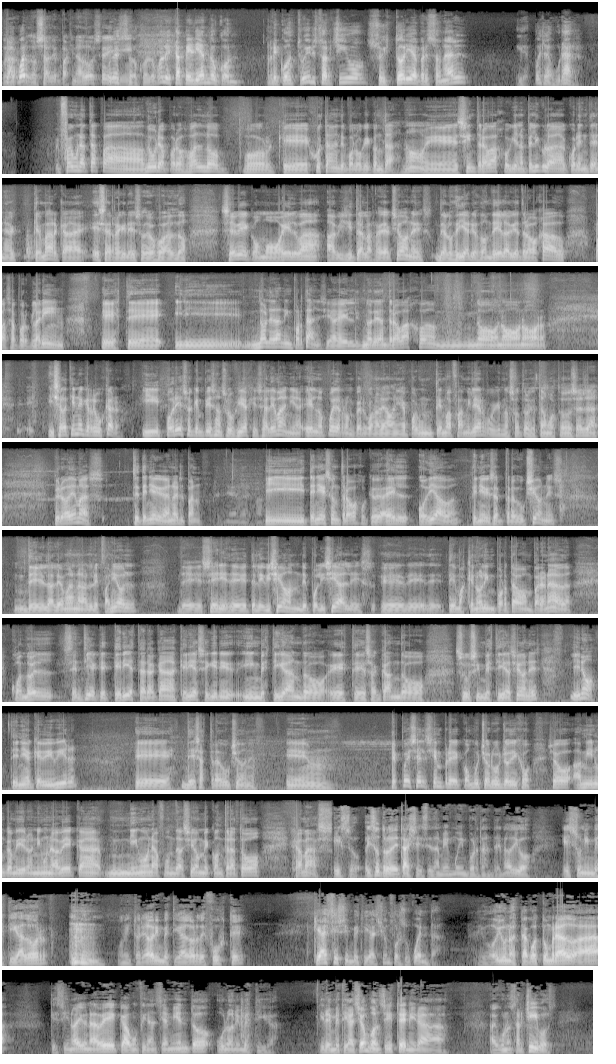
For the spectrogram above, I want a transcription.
Lo cual, cuando sale página 12 por y- eso, con lo cual está peleando con reconstruir su archivo, su historia personal y después laburar. Fue una etapa dura por Osvaldo porque justamente por lo que contás, ¿no? Eh, sin trabajo y en la película Cuarentena, que marca ese regreso de Osvaldo, se ve como él va a visitar las redacciones de los diarios donde él había trabajado, pasa por Clarín, este, y no le dan importancia a él, no le dan trabajo, no, no, no, y se la tiene que rebuscar. Y por eso que empiezan sus viajes a Alemania. Él no puede romper con Alemania por un tema familiar, porque nosotros estamos todos allá. Pero además, se tenía que ganar el pan. Y tenía que ser un trabajo que a él odiaba, tenía que ser traducciones, del alemán al español, de series de televisión, de policiales, eh, de, de temas que no le importaban para nada. Cuando él sentía que quería estar acá, quería seguir investigando, este, sacando sus investigaciones, y no, tenía que vivir eh, de esas traducciones. Eh, después él siempre con mucho orgullo dijo, yo a mí nunca me dieron ninguna beca, ninguna fundación me contrató, jamás. Eso, es otro detalle ese también muy importante, ¿no? Digo, es un investigador, un historiador investigador de fuste, que hace su investigación por su cuenta. Digo, hoy uno está acostumbrado a que si no hay una beca o un financiamiento, uno no investiga. Y la investigación consiste en ir a algunos archivos.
